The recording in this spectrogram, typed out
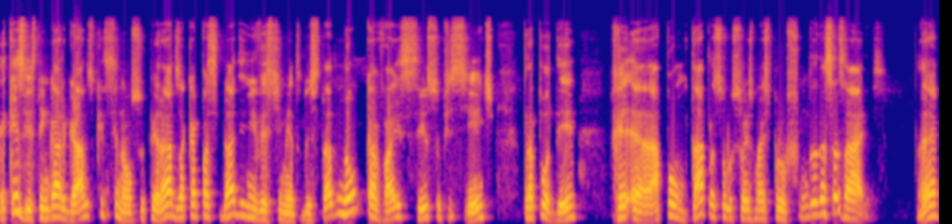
é que existem gargalos que, se não superados, a capacidade de investimento do Estado nunca vai ser suficiente para poder apontar para soluções mais profundas nessas áreas. Né?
